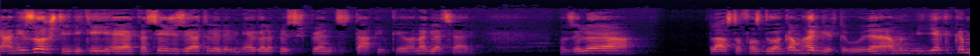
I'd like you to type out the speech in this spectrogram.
یعنی زۆر شتی دیکەی هەیە کە سێژ زیاتر لێ دەبین ئێگە لە پێ پێنج تاقی بکەوە نەک لە چاری وزلۆە لاست ئۆف ئەس دووەکەم هەر گرتبوو دەنا ئەمن یەکەکەم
